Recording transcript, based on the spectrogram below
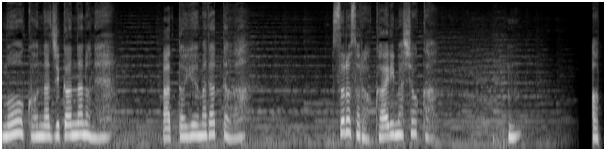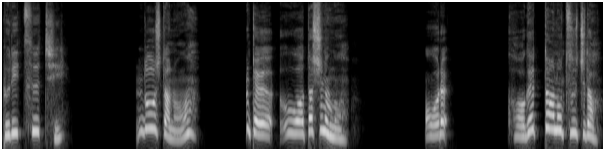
もうこんな時間なのね。あっという間だったわ。そろそろ帰りましょうか。ん？アプリ通知？どうしたの？って私のも。あれ？カゲッターの通知だ。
